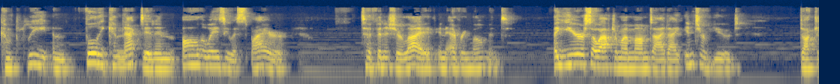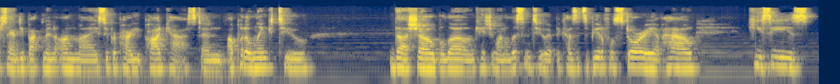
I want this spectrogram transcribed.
complete and fully connected in all the ways you aspire to finish your life in every moment a year or so after my mom died i interviewed dr sandy buchman on my superpower you podcast and i'll put a link to the show below in case you want to listen to it because it's a beautiful story of how he sees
